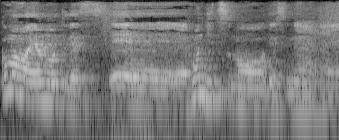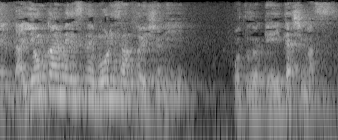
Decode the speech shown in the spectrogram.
こんばんは、山本です。えー、本日もですね、えー第4回目ですね、森さんと一緒にお届けいたします。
